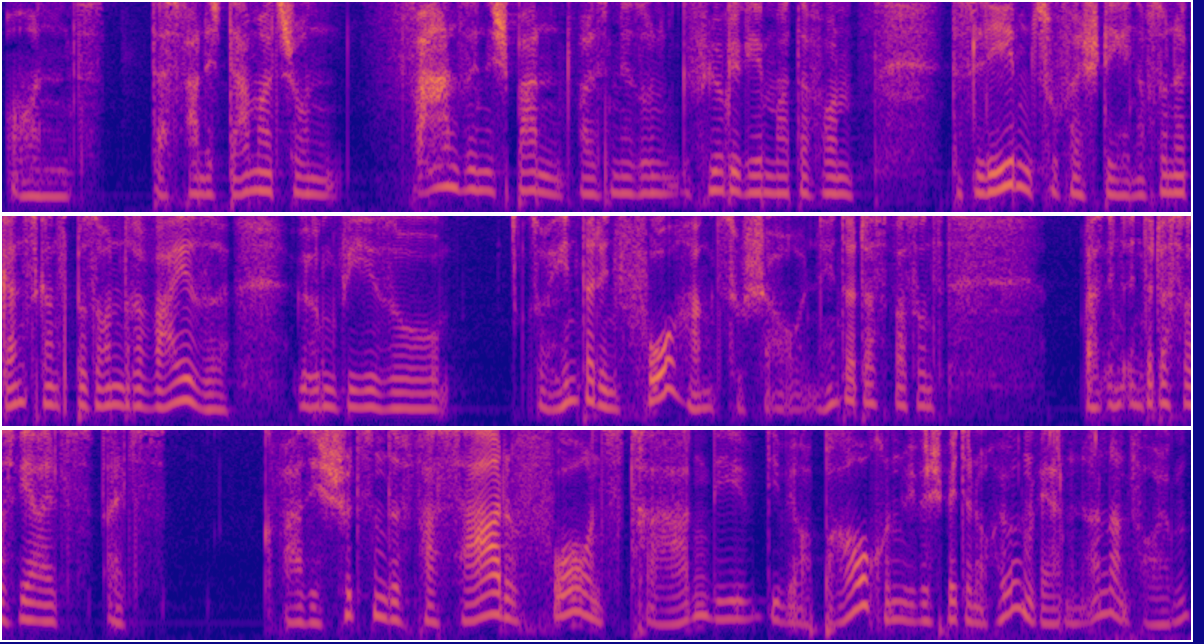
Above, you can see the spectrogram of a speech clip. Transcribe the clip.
Und das fand ich damals schon wahnsinnig spannend, weil es mir so ein Gefühl gegeben hat davon, das Leben zu verstehen, auf so eine ganz, ganz besondere Weise. Irgendwie so, so hinter den Vorhang zu schauen, hinter das, was uns, was, hinter das, was wir als, als quasi schützende Fassade vor uns tragen, die, die wir auch brauchen, wie wir später noch hören werden in anderen Folgen,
